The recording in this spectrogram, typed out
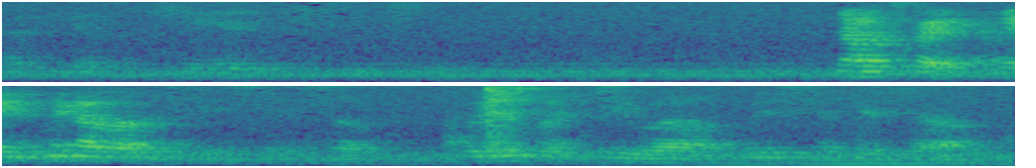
You know, kids. No, it's great. I mean, mean, I love his kids too. So we just went to, uh, we just took his, um,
